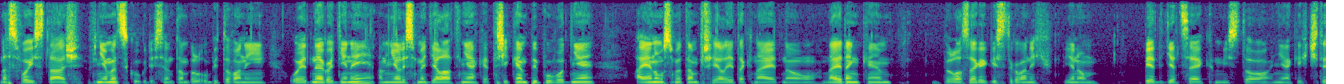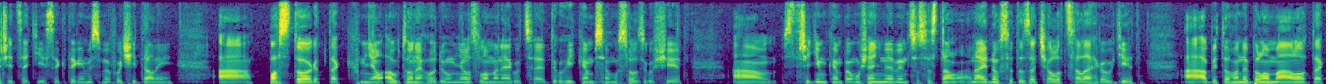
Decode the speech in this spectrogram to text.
na svůj stáž v Německu, když jsem tam byl ubytovaný u jedné rodiny a měli jsme dělat nějaké tři kempy původně a jenom jsme tam přijeli tak najednou. Na jeden kemp bylo zaregistrovaných jenom pět děcek místo nějakých 40, se kterými jsme počítali. A pastor tak měl autonehodu, měl zlomené ruce, druhý kemp se musel zrušit a s třetím kempem už ani nevím, co se stalo. A najednou se to začalo celé hroutit. A aby toho nebylo málo, tak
